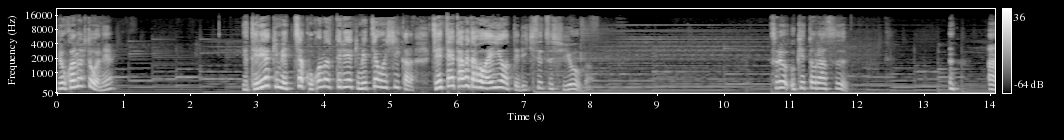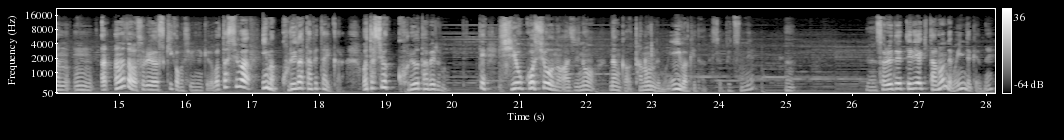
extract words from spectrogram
で他の人がねいや照り焼きめっちゃここの照り焼きめっちゃ美味しいから絶対食べた方がいいよって力説しようがそれを受け取らず、うん、あのうんああなたはそれが好きかもしれないけど私は今これが食べたいから私はこれを食べるの。って塩コショウの味のなんかを頼んでもいいわけなんですよ別にね。うん、それで照り焼き頼んでもいいんだけどね。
